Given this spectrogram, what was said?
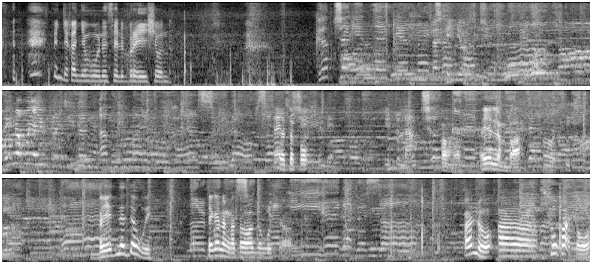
Kanya-kanya muna celebration. Kapchagin na ginagawa Ay, naku, yan yung kajinin. Ito po. Ito lang? Oo. Ayan lang ba? Oo, oh, 60. Bayad na daw eh. Teka lang, katawagan ko siya. Ano? Ah, uh, suka to?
